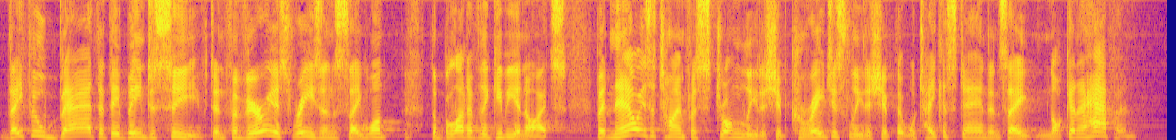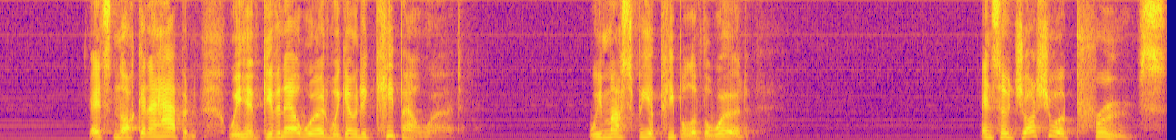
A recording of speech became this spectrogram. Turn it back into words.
they feel bad that they've been deceived. And for various reasons, they want the blood of the Gibeonites. But now is a time for strong leadership, courageous leadership that will take a stand and say, not going to happen. It's not going to happen. We have given our word, we're going to keep our word. We must be a people of the word. And so Joshua proves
